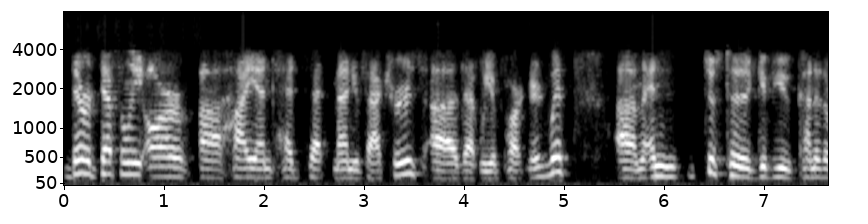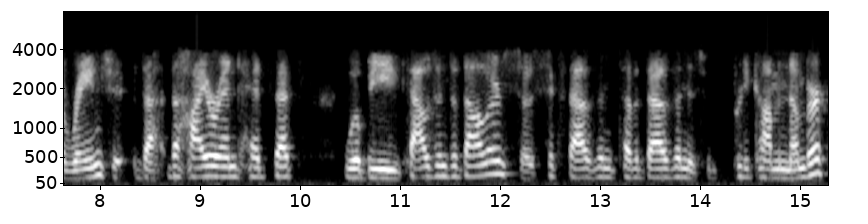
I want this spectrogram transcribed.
there definitely are uh, high-end headset manufacturers uh, that we have partnered with. Um, and just to give you kind of the range, the, the higher end headsets will be thousands of dollars. So 6,000, 7,000 is a pretty common number.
